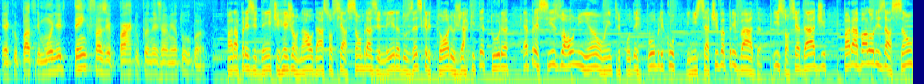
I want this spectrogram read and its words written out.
é que o patrimônio ele tem que fazer parte do planejamento urbano. Para a presidente regional da Associação Brasileira dos Escritórios de Arquitetura, é preciso a união entre poder público, iniciativa privada e sociedade para a valorização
